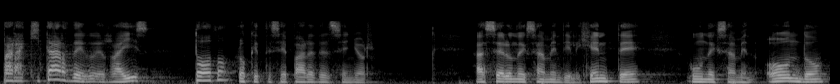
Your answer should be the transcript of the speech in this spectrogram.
para quitar de raíz todo lo que te separe del Señor. Hacer un examen diligente, un examen hondo,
